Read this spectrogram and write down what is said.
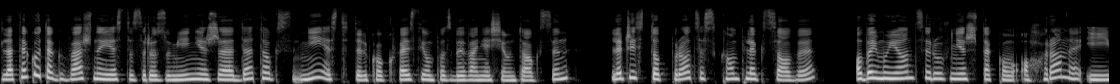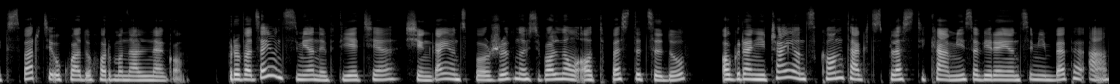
Dlatego tak ważne jest zrozumienie, że detoks nie jest tylko kwestią pozbywania się toksyn, lecz jest to proces kompleksowy, obejmujący również taką ochronę i wsparcie układu hormonalnego. Wprowadzając zmiany w diecie, sięgając po żywność wolną od pestycydów, ograniczając kontakt z plastikami zawierającymi BPA,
